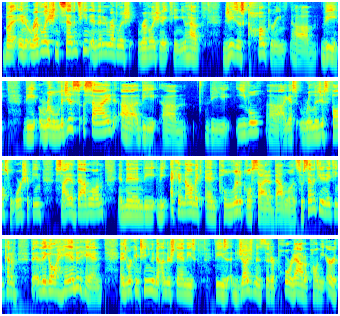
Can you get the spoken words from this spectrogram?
But in Revelation 17 and then in Revelation Revelation 18, you have Jesus conquering um, the the religious side, uh, the um, the evil, uh, I guess, religious false worshiping side of Babylon, and then the the economic and political side of Babylon. So 17 and 18 kind of they go hand in hand as we're continuing to understand these these judgments that are poured out upon the earth.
